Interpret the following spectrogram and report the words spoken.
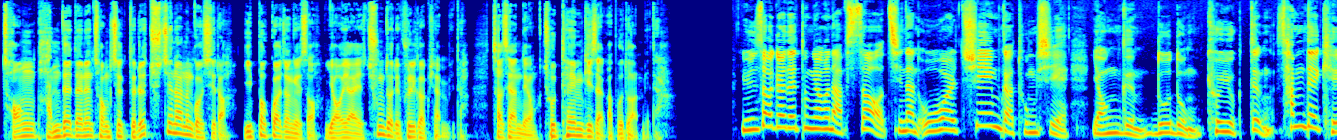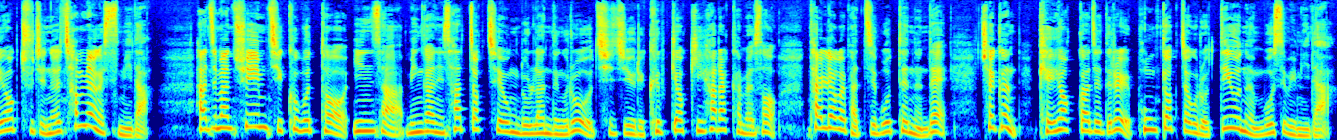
정반대되는 정책들을 추진하는 것이라 입법 과정에서 여야의 충돌이 불가피합니다. 자세한 내용 조태임 기자가 보도합니다. 윤석열 대통령은 앞서 지난 5월 취임과 동시에 연금, 노동, 교육 등 3대 개혁 추진을 천명했습니다. 하지만 취임 직후부터 인사, 민간인 사적 채용 논란 등으로 지지율이 급격히 하락하면서 탄력을 받지 못했는데 최근 개혁 과제들을 본격적으로 띄우는 모습입니다.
